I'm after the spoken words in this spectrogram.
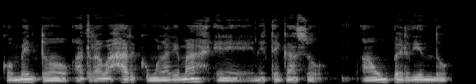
convento a trabajar como la demás, eh, en este caso, aún perdiendo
